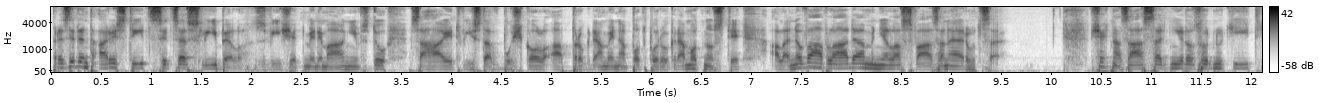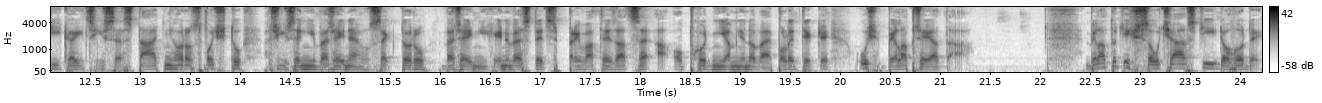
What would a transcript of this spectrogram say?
Prezident Aristide sice slíbil zvýšit minimální vzdu, zahájit výstavbu škol a programy na podporu gramotnosti, ale nová vláda měla svázané ruce. Všechna zásadní rozhodnutí týkající se státního rozpočtu, řízení veřejného sektoru, veřejných investic, privatizace a obchodní a měnové politiky už byla přijatá. Byla totiž součástí dohody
